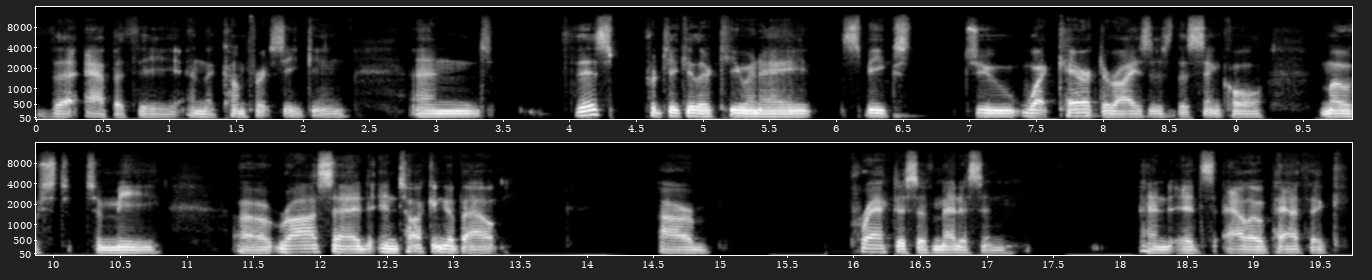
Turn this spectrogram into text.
the apathy and the comfort seeking and this particular q&a speaks to what characterizes the sinkhole most to me uh, ra said in talking about our practice of medicine and its allopathic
